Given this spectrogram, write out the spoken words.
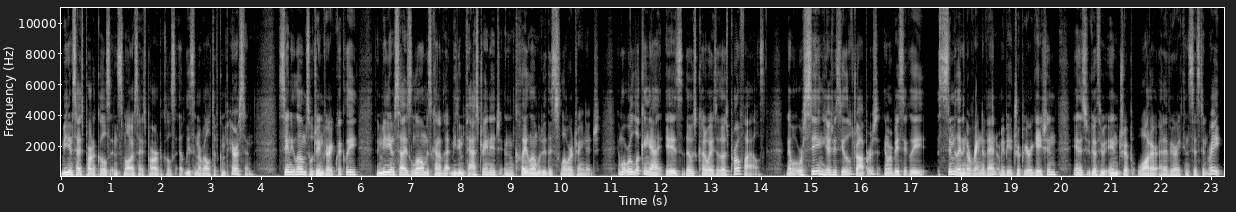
medium-sized particles, and smaller-sized particles, at least in a relative comparison. Sandy loams will drain very quickly. The medium-sized loam is kind of that medium-fast drainage, and then clay loam will do the slower drainage. And what we're looking at is those cutaways of those profiles. Now what we're seeing here is we see little droppers, and we're basically simulating a rain event or maybe a drip irrigation, and this would go through in drip water at a very consistent rate.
